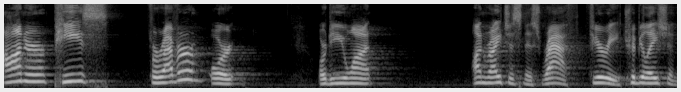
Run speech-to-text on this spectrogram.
honor, peace forever, or or do you want unrighteousness, wrath, fury, tribulation,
